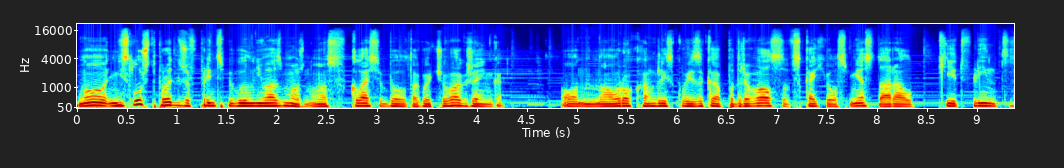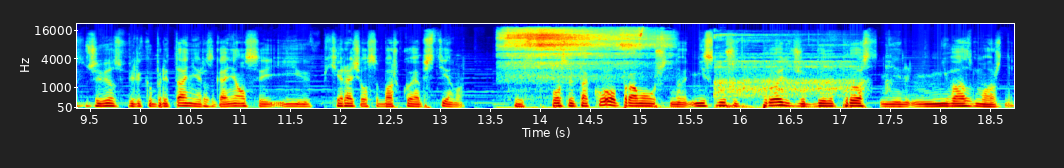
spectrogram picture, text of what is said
Но не слушать Продиджи, в принципе, было невозможно. У нас в классе был такой чувак, Женька. Он на уроках английского языка подрывался, вскакивал с места, орал «Кейт Флинт живет в Великобритании», разгонялся и херачился башкой об стену после такого промоушена не слушать Prodigy было просто не, невозможно.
